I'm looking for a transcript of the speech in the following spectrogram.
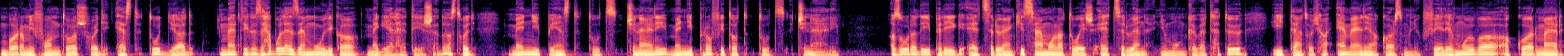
baromi fontos, hogy ezt tudjad, mert igazából ezen múlik a megélhetésed. Azt, hogy mennyi pénzt tudsz csinálni, mennyi profitot tudsz csinálni. Az óradíj pedig egyszerűen kiszámolható és egyszerűen nyomon követhető, így tehát, hogyha emelni akarsz mondjuk fél év múlva, akkor már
